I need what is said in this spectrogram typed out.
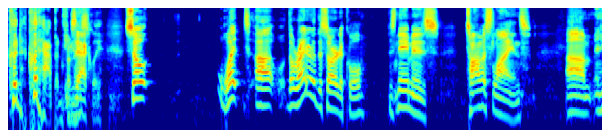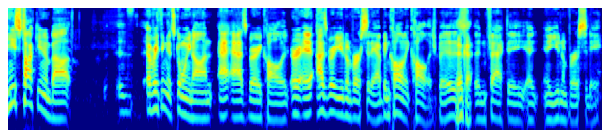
could could happen from this. Exactly. So, what uh, the writer of this article, his name is Thomas Lyons, um, and he's talking about everything that's going on at Asbury College or Asbury University. I've been calling it college, but it is Okay. in fact a, a, a university.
